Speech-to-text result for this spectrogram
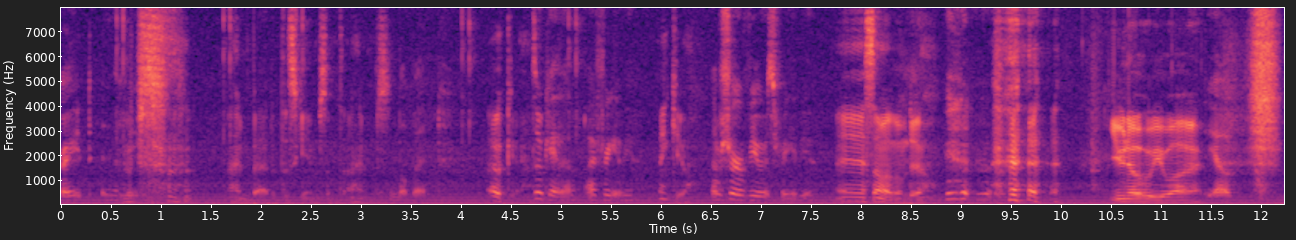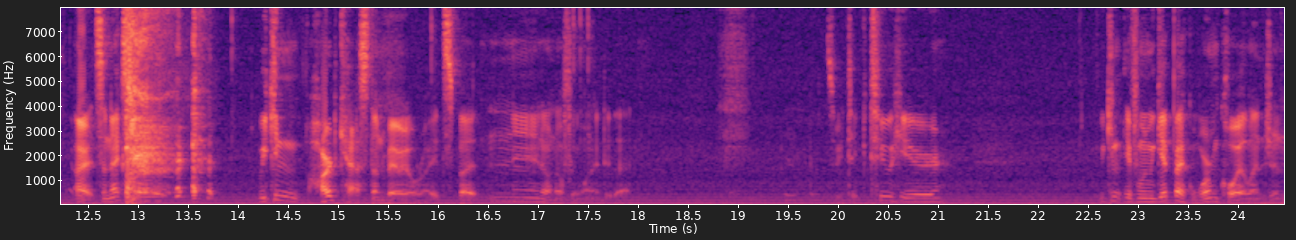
Right in the face. Oops. I'm bad at this game sometimes. A little bit. Okay, It's okay though. I forgive you. thank you. I'm sure viewers forgive you. Eh, some of them do. you know who you are. yep. Alright, so next turn, we can hardcast Unburial Rites, but I don't know if we want to do that. So we take two here. We can, if when we get back Wurmcoil Engine,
